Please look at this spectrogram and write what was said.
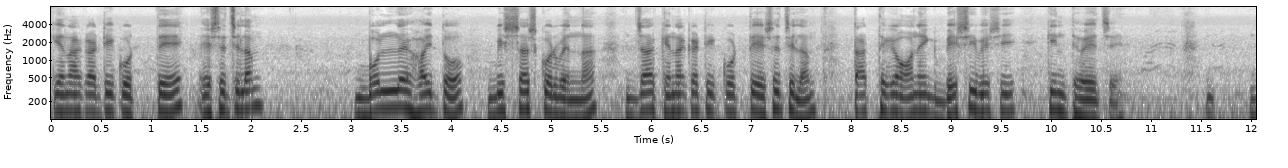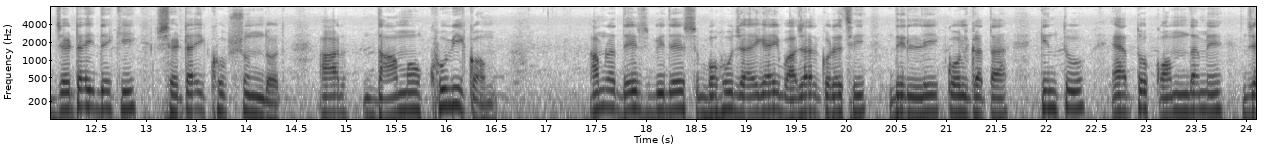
কেনাকাটি করতে এসেছিলাম। বললে হয়তো বিশ্বাস করবেন না, যা কেনাকাটি করতে এসেছিলাম তার থেকে অনেক বেশি বেশি কিনতে হয়েছে। যেটাই দেখি সেটাই খুব সুন্দর, আর দামও খুবই কম। আমরা দেশ বিদেশ বহু জায়গায় বাজার করেছি, দিল্লি, কলকাতা, কিন্তু এত কম দামে যে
